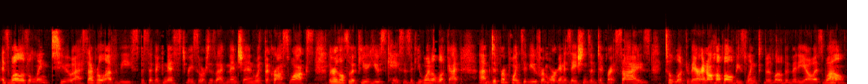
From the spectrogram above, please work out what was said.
as well as a link to uh, several of the specific NIST resources I've mentioned with the crosswalks. There is also a few use cases if you want to look at um, different points of view from organizations of different size to look look there and I'll have all these linked below the video as well.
